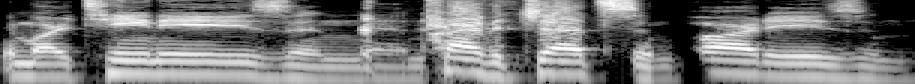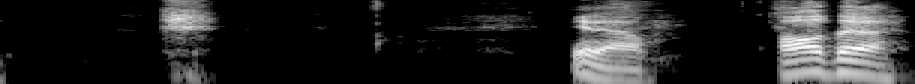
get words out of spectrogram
and martinis and, and private jets and parties and you know all the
